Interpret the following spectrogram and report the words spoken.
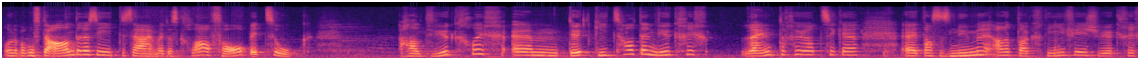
Und aber auf der anderen Seite sagt man, dass klar, Vorbezug halt wirklich, ähm, dort gibt es halt dann wirklich Rentenkürzungen, äh, dass es nicht mehr attraktiv ist, wirklich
